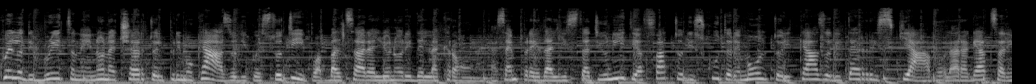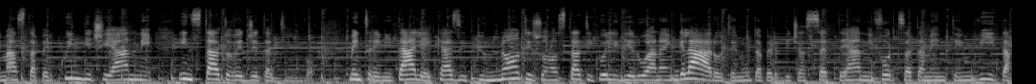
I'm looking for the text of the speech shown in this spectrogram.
Quello di Britney non è certo il primo caso di questo tipo a balzare agli onori della cronaca. Sempre dagli Stati Uniti ha fatto discutere molto il caso di Terry Schiavo, la ragazza rimasta per 15 anni in stato vegetativo. Mentre in Italia i casi più noti sono stati quelli di Eluana Englaro, tenuta per 17 anni forzatamente in vita,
